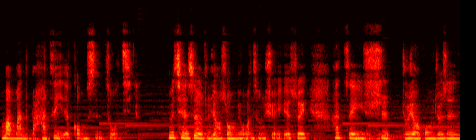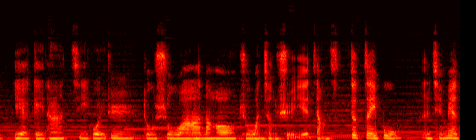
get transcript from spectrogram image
慢慢的把他自己的公司做起来。因为前世的主角说没有完成学业，所以他这一世主角公就是也给他机会去读书啊，然后去完成学业这样子。就这一部，嗯，前面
